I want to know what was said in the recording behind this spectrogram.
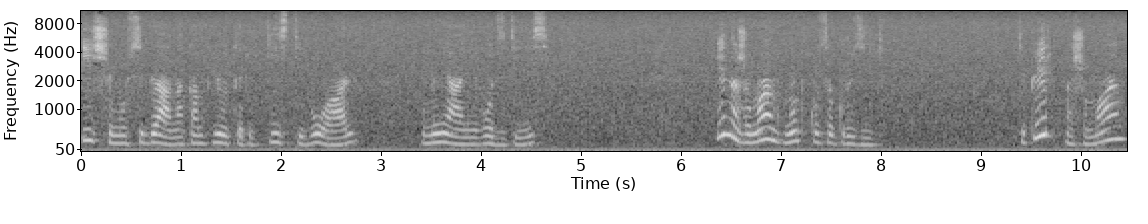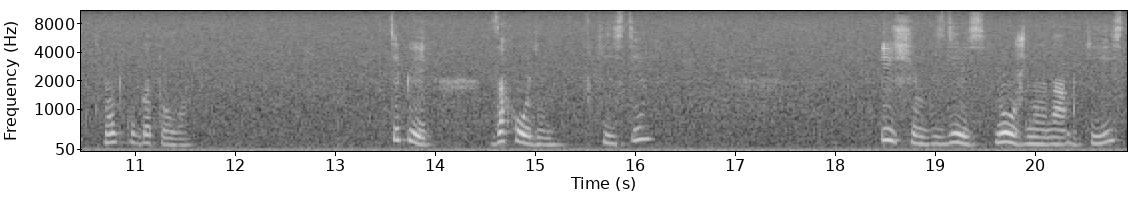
Ищем у себя на компьютере кисти вуаль. У меня они вот здесь. И нажимаем кнопку «Загрузить». Теперь нажимаем кнопку «Готово». Теперь заходим в кисти, ищем здесь нужную нам кисть.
